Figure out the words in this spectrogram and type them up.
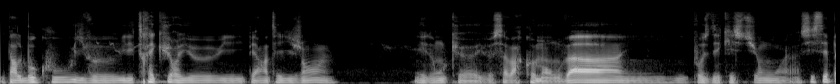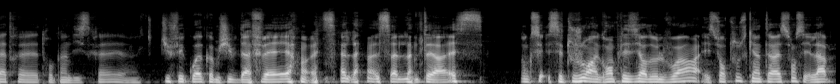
il parle beaucoup, il, veut, il est très curieux, il est hyper intelligent. Et donc, il veut savoir comment on va. Il, pose des questions. si c'est pas très trop indiscret, tu fais quoi comme chiffre d'affaires? Ça, ça l'intéresse. Donc c'est toujours un grand plaisir de le voir. Et surtout, ce qui est intéressant, c'est là,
